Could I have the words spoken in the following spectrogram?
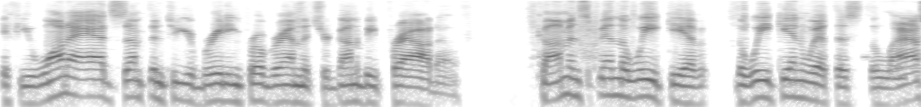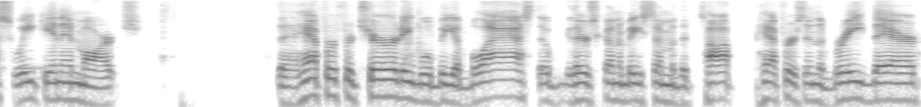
If you want to add something to your breeding program that you're going to be proud of, come and spend the weekend the weekend with us. The last weekend in March. The heifer futurity will be a blast. There's going to be some of the top heifers in the breed there.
